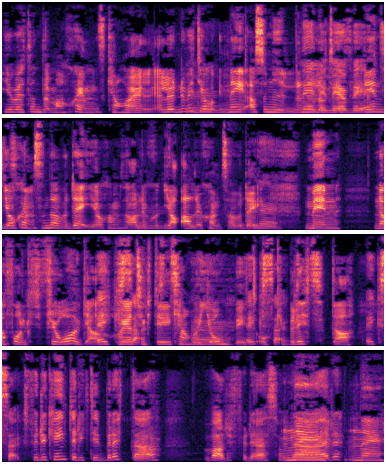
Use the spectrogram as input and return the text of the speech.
jag vet inte, man skäms kanske, eller du vet jag, nej alltså nu, nu Mm. nej, låter jag vet. det jag skäms inte över dig, jag skäms aldrig, jag har aldrig skämts över dig. Nej. Men när folk frågar har jag Exakt. tyckt det är kanske Mm, jobbigt exakt. att berätta. exakt för du kan ju inte riktigt berätta varför det är som Nej, det är. nej.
